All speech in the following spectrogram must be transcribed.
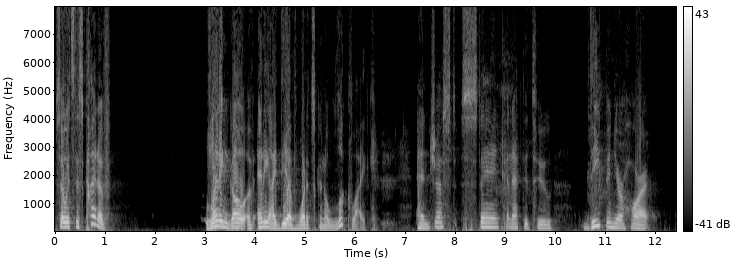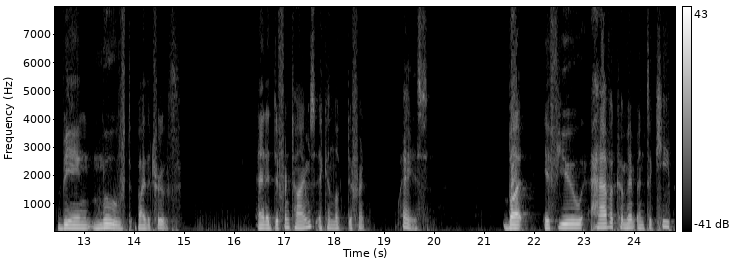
So it's this kind of letting go of any idea of what it's going to look like and just staying connected to deep in your heart being moved by the truth. And at different times, it can look different ways. But if you have a commitment to keep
